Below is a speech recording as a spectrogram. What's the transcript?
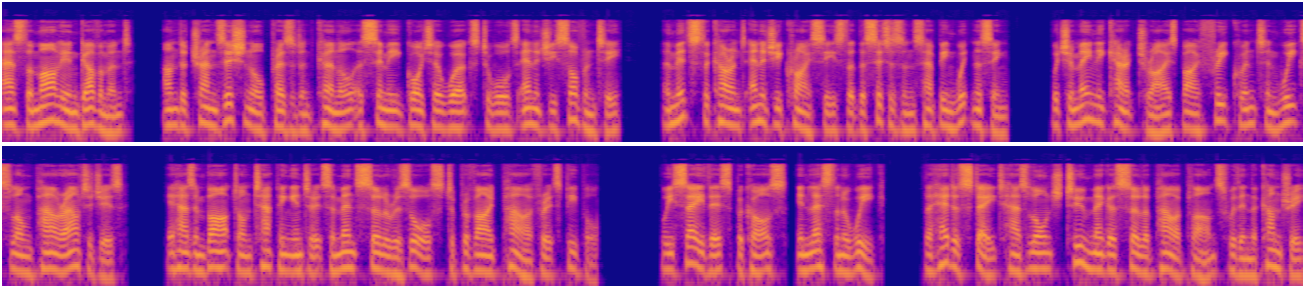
As the Malian government, under transitional President Colonel Assimi Goita works towards energy sovereignty, amidst the current energy crises that the citizens have been witnessing, which are mainly characterized by frequent and weeks-long power outages, it has embarked on tapping into its immense solar resource to provide power for its people. We say this because, in less than a week, the head of state has launched two mega solar power plants within the country,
